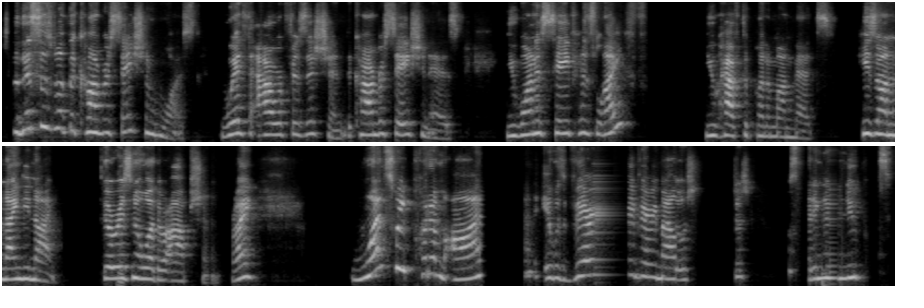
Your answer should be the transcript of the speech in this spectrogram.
So this is what the conversation was with our physician. The conversation is, you want to save his life? You have to put him on meds. He's on 99. There is no other option, right? Once we put him on, it was very, very mild. Just getting a new person.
